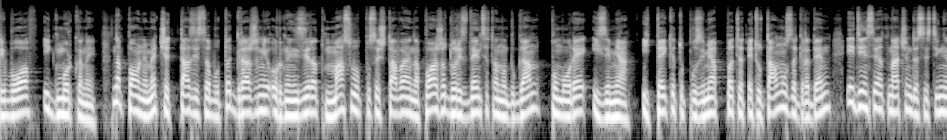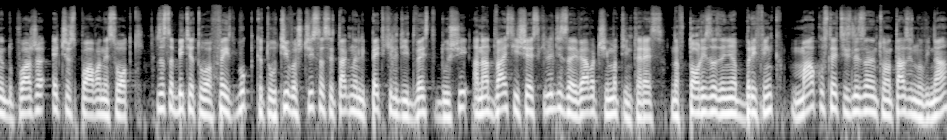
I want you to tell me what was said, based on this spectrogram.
риболов и гмуркане. Напомняме, че тази събота граждани организират масово посещаване на плажа до резиденцията на Доган по море море и земя. И тъй като по земя пътят е тотално заграден, единственият начин да се стигне до плажа е чрез плаване с лодки. За събитието във Фейсбук, като отиващи са се тагнали 5200 души, а над 26 000 заявяват, че имат интерес. На втори за деня брифинг, малко след излизането на тази новина,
